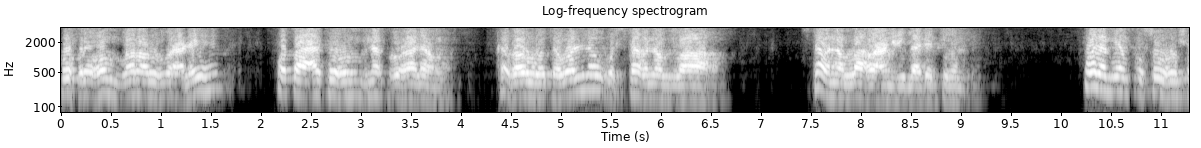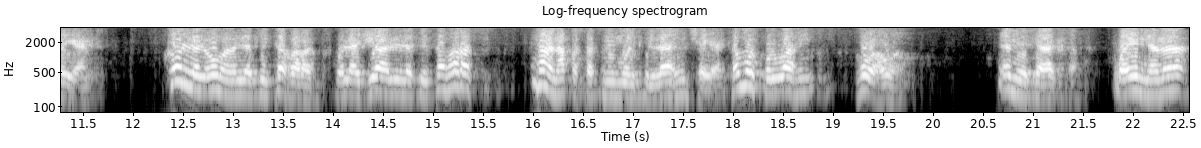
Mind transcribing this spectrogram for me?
كفرهم ضرره عليهم وطاعتهم نفعها لهم. كفروا وتولوا واستغنى الله. استغنى الله عن عبادتهم ولم ينقصوه شيئا. كل الأمم التي كفرت والأجيال التي كفرت ما نقصت من ملك الله شيئا. فملك الله هو هو لم يتأثر. وإنما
